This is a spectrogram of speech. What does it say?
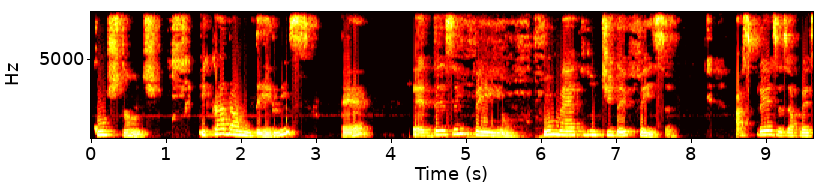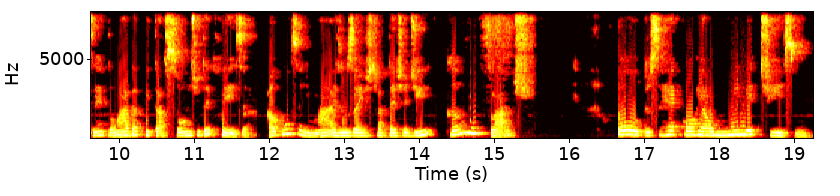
constante. E cada um deles é, é um método de defesa. As presas apresentam adaptações de defesa. Alguns animais usam a estratégia de camuflagem. Outros recorrem ao mimetismo,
